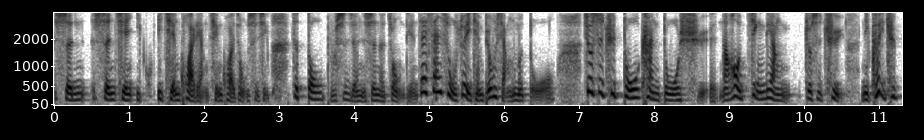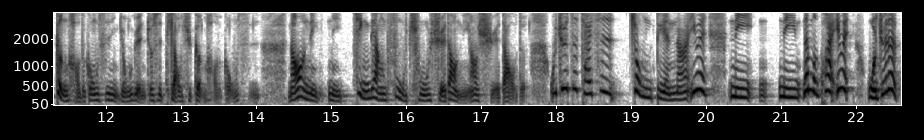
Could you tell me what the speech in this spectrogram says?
升升迁一一千块、两千块这种事情，这都不是人生的重点。在三十五岁以前，不用想那么多，就是去多看多学，然后尽量就是去，你可以去更好的公司，你永远就是跳去更好的公司，然后你你尽量付出，学到你要学到的，我觉得这才是重点呐、因为你你那么快，因为我觉得。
